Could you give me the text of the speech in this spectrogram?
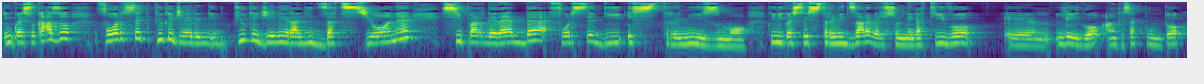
in questo caso, forse più che, gener- più che generalizzazione, si parlerebbe forse di estremismo, quindi questo estremizzare verso il negativo, eh, l'ego, anche se appunto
